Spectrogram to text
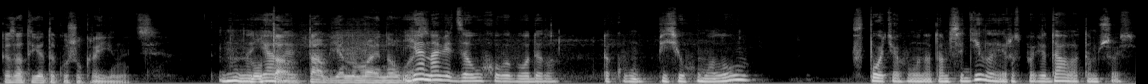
казати, я також українець. Ну, Ну, я, там, нав- там, я не маю на увазі. я навіть за ухо виводила таку пісюху малу. В потягу вона там сиділа і розповідала там щось.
